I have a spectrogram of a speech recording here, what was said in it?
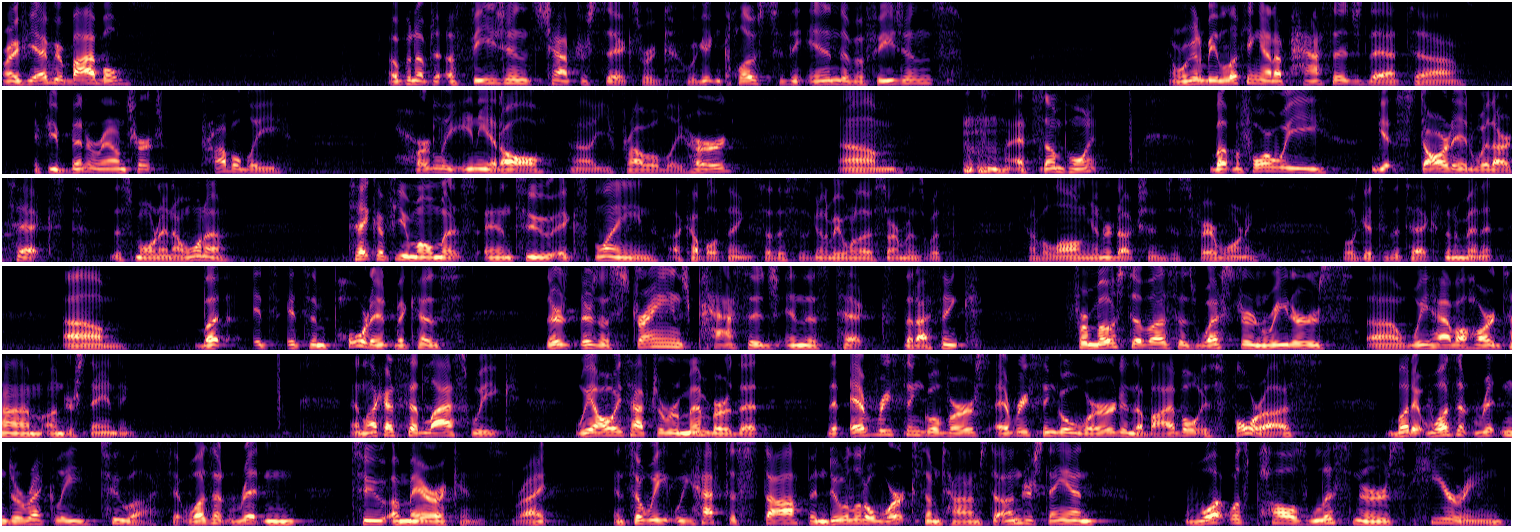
All right, if you have your Bible, open up to Ephesians chapter 6. We're, we're getting close to the end of Ephesians. And we're going to be looking at a passage that, uh, if you've been around church, probably hardly any at all, uh, you've probably heard um, at some point. But before we get started with our text this morning, I want to take a few moments and to explain a couple of things. So, this is going to be one of those sermons with kind of a long introduction, just fair warning. We'll get to the text in a minute. Um, but it's, it's important because there's, there's a strange passage in this text that I think for most of us as Western readers, uh, we have a hard time understanding. And like I said last week, we always have to remember that, that every single verse, every single word in the Bible is for us, but it wasn't written directly to us. It wasn't written to Americans, right? And so we, we have to stop and do a little work sometimes to understand what was Paul's listeners hearing?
